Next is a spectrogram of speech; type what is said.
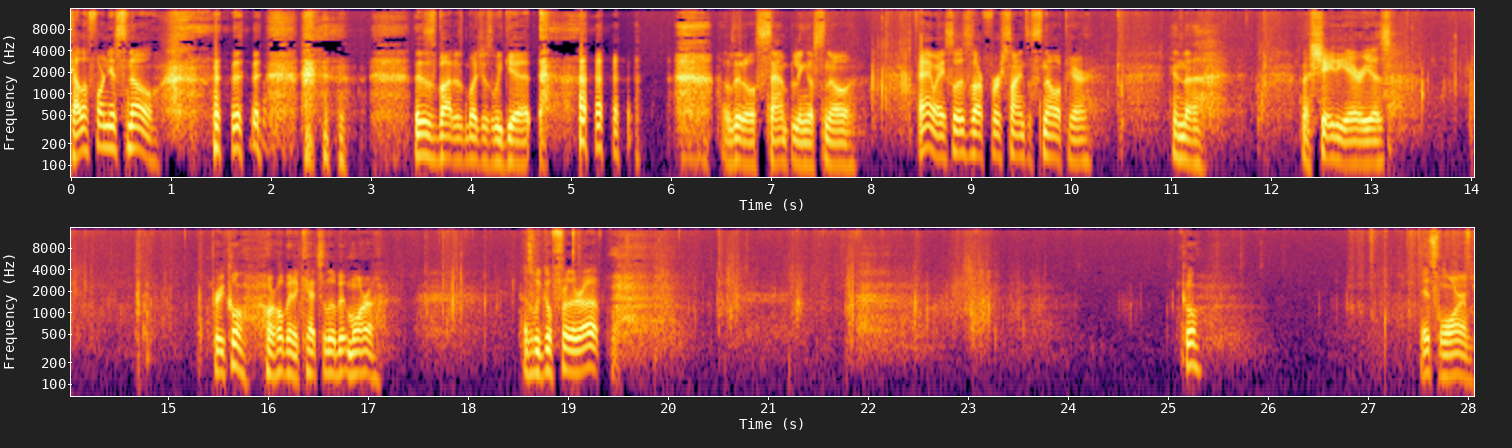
California snow. this is about as much as we get. a little sampling of snow. Anyway, so this is our first signs of snow up here in the, the shady areas. Pretty cool. We're hoping to catch a little bit more uh, as we go further up. Cool. It's warm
